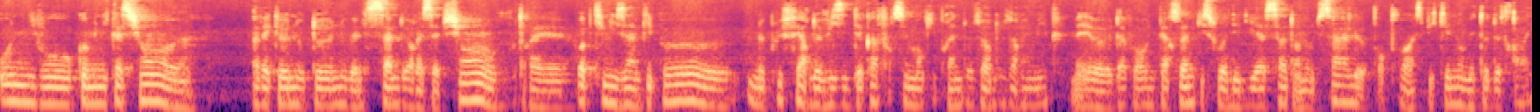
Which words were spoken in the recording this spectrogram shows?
Au niveau communication, avec notre nouvelle salle de réception, on voudrait optimiser un petit peu, euh, ne plus faire de visites de cas forcément qui prennent deux heures, deux heures et demie, mais euh, d'avoir une personne qui soit dédiée à ça dans notre salle pour pouvoir expliquer nos méthodes de travail.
